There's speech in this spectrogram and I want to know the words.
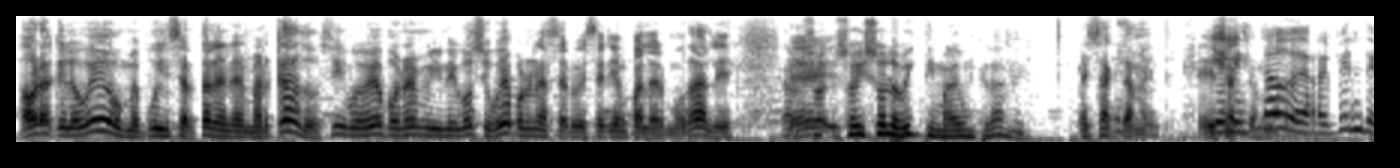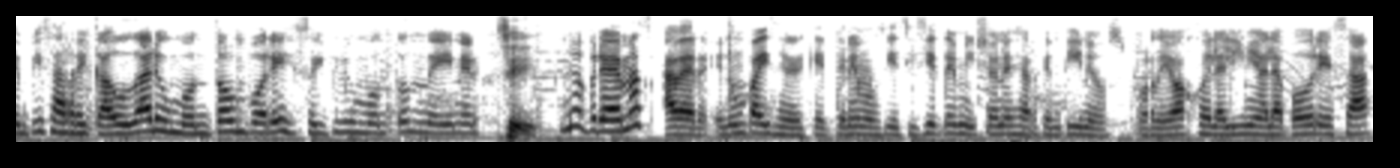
ahora que lo veo me puedo insertar en el mercado, sí, me voy a poner mi negocio, voy a poner una cervecería en Palermo, dale. Claro, Eh, soy, soy solo víctima de un plan. Exactamente. Y el. Estado de repente empieza a recaudar un montón por eso y tiene un montón de dinero. Sí, No, pero además, a ver, en un país en el que tenemos 17 millones de argentinos por debajo de la línea de la pobreza,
